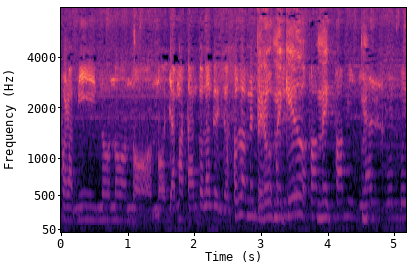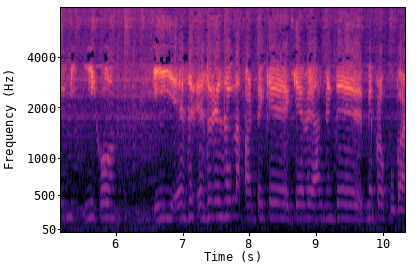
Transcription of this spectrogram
para mí no no no no llama tanto la atención. Solamente Pero me quedo- fam- me- familiar de, de mi hijo y esa es la parte que, que realmente me preocupa.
